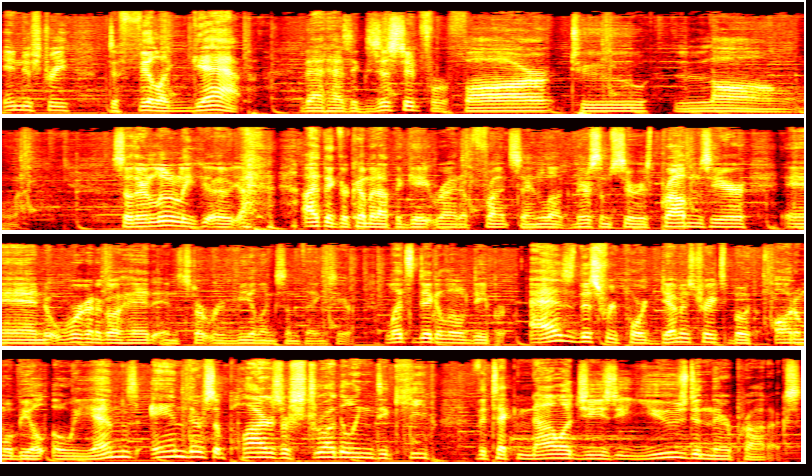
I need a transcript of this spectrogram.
industry to fill a gap that has existed for far too long. So they're literally, uh, I think they're coming out the gate right up front saying, look, there's some serious problems here, and we're going to go ahead and start revealing some things here. Let's dig a little deeper. As this report demonstrates, both automobile OEMs and their suppliers are struggling to keep the technologies used in their products.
